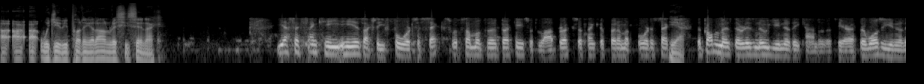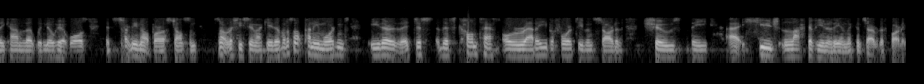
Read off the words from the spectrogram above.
are, are, are, would you be putting it on Rishi Sunak? Yes, I think he, he is actually four to six with some of the bookies. With Ladbrokes, I think have put him at four to six. Yeah. The problem is there is no unity candidate here. If there was a unity candidate, we'd know who it was. It's certainly not Boris Johnson. It's not Rishi Sunak either, but it's not Penny Mordaunt either. It just this contest already before it's even started shows the uh, huge lack of unity in the Conservative Party.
